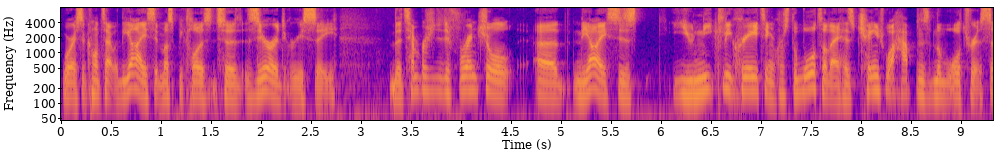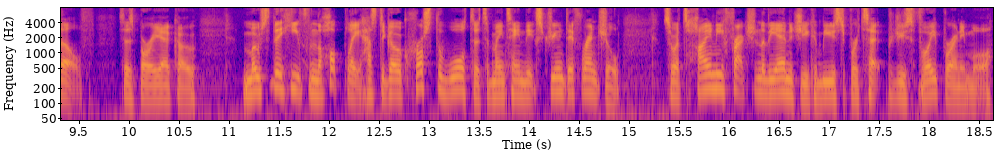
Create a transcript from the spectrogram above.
Whereas in contact with the ice, it must be closer to zero degrees C. The temperature differential uh, in the ice is uniquely creating across the water layer has changed what happens in the water itself, says Boreyko. Most of the heat from the hot plate has to go across the water to maintain the extreme differential, so a tiny fraction of the energy can be used to protect, produce vapor anymore.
